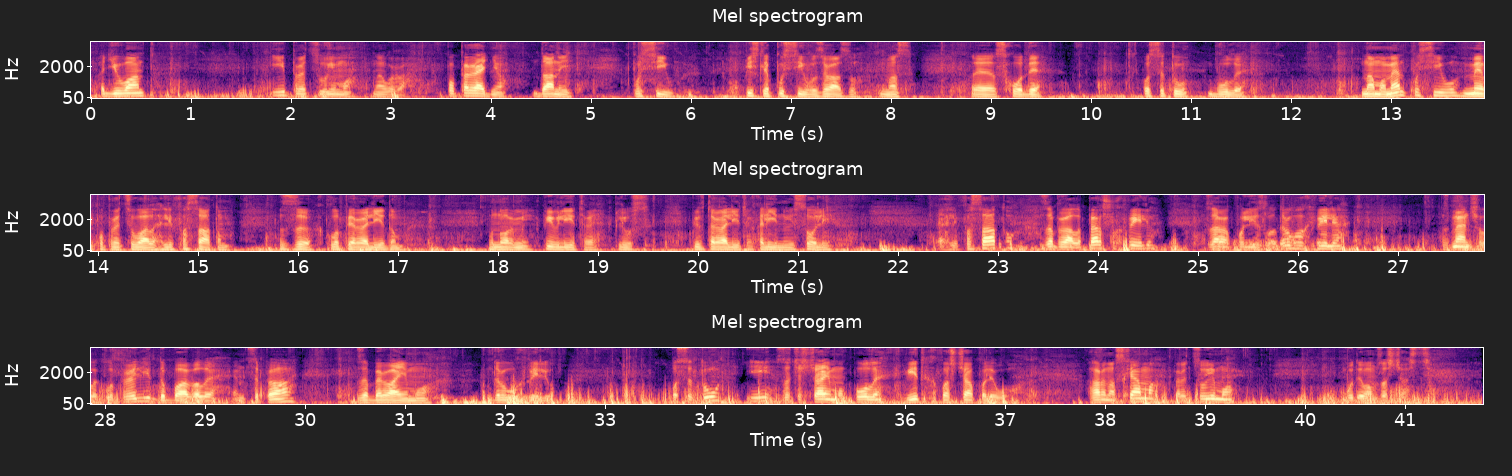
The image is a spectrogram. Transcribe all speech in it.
адювант і працюємо на ура. Попередньо даний посів, після посіву зразу у нас е, сходи осету були на момент посіву. Ми попрацювали гліфосатом з клопіралідом в нормі пів літри плюс півтора літра калійної солі гліфосату. Забрали першу хвилю, зараз полізла друга хвиля. Зменшили клопіралід, додали МЦПА, забираємо другу хвилю осету і зачищаємо поле від хвоща польового. Гарна схема, працюємо, буде вам за щастя.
